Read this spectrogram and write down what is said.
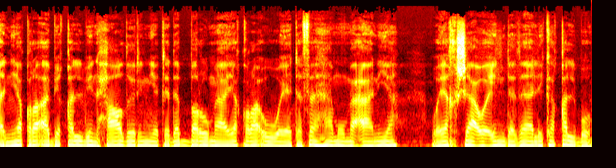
أن يقرأ بقلب حاضر يتدبر ما يقرأ ويتفهم معانيه ويخشع عند ذلك قلبه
